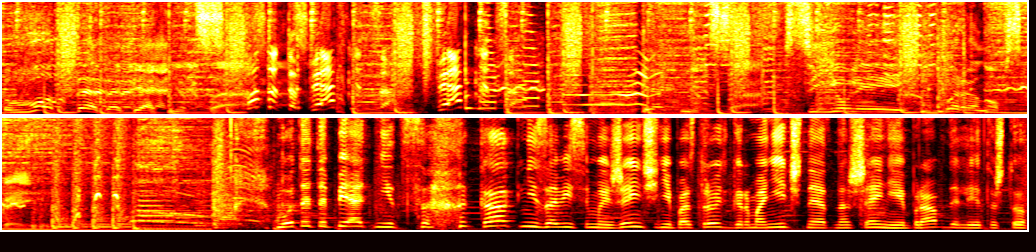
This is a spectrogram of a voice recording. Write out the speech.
Вот это пятница! Вот это пятница! Пятница! Пятница с Юлией Барановской. Вот это пятница. Как независимой женщине построить гармоничные отношения? И правда ли это, что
